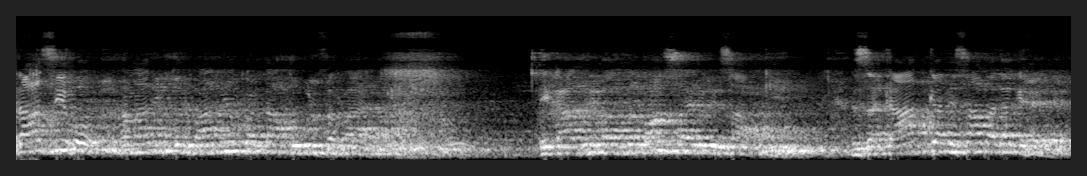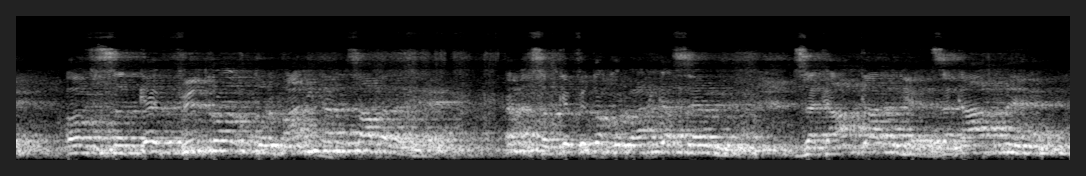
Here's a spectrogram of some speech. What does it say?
راضی ہو، ہماری قربانیوں کو اللہ قبول فرمائے۔ ایک آخری بات بتاؤں صاحب نصاب کی۔ زکوٰۃ کا نصاب الگ ہے اور صدقہ فطر اور قربانی کا نصاب الگ ہے۔ صدقہ فطر اور قربانی کا سیم ہے۔ زکوٰۃ کا الگ ہے۔ زکوٰۃ میں ہے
